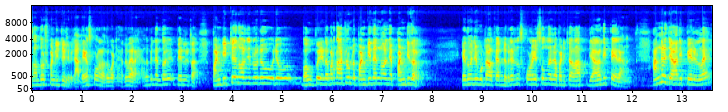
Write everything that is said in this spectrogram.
സന്തോഷ് പണ്ഡിറ്റില്ല? പിന്നെ അദ്ദേഹം സ്കോളർ അത് പോട്ടെ അത് വേറെ. അത് പിന്നെ എന്തോ പേരിലിട്ട. പണ്ഡിറ്റ് എന്ന് പറഞ്ഞിട്ടുള്ളൊരു ഒരു വകുപ്പിനുണ്ട് നമ്മുടെ നാട്ടിലുണ്ട് പണ്ഡിതൻ എന്ന് പറഞ്ഞ പണ്ഡിതർ എന്ന് പറഞ്ഞ കൂട്ടം ആൾക്കാരുണ്ട്. ഇവരെല്ലാം സ്കോളേഴ്സ് ഒന്നുമല്ല പഠിച്ചത്. ആ ജാതി പേരാണ് അങ്ങനെ ജാതി പേരുള്ള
